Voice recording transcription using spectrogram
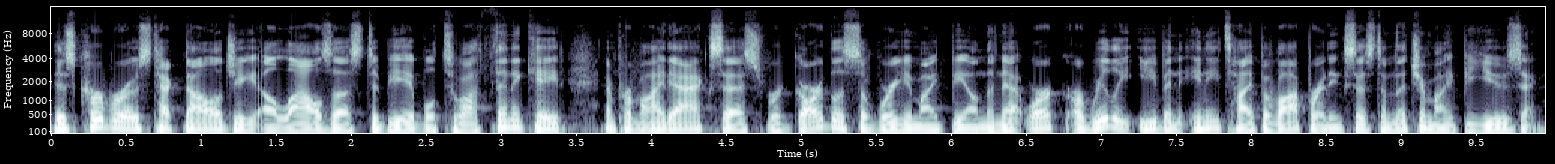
This Kerberos technology allows us to be able to authenticate and provide access regardless of where you might be on the network or really even any type of operating system that you might be using.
